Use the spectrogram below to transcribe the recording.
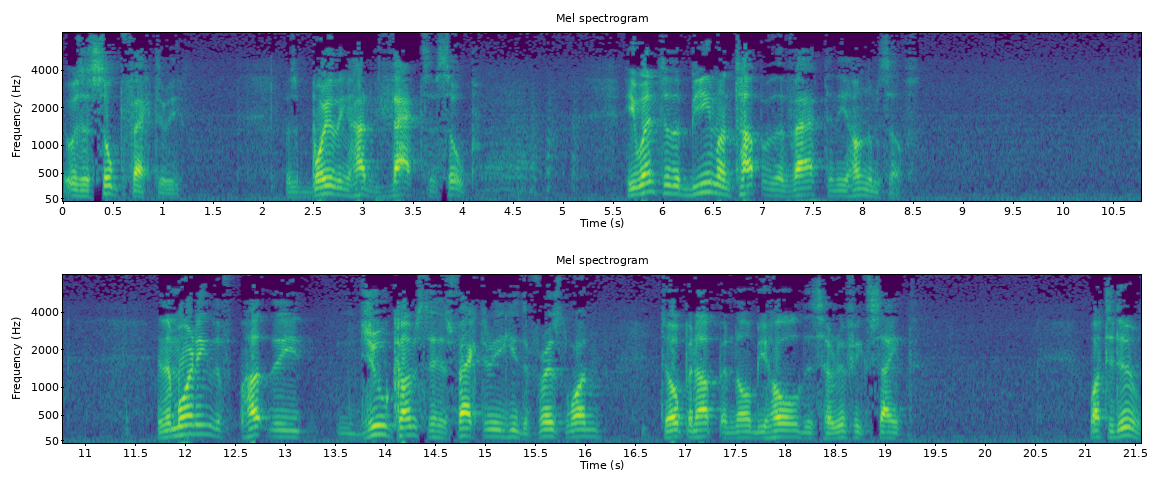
It was a soap factory. It was boiling hot vats of soap. He went to the beam on top of the vat and he hung himself. In the morning, the, the Jew comes to his factory. He's the first one to open up, and lo and behold, this horrific sight. What to do?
